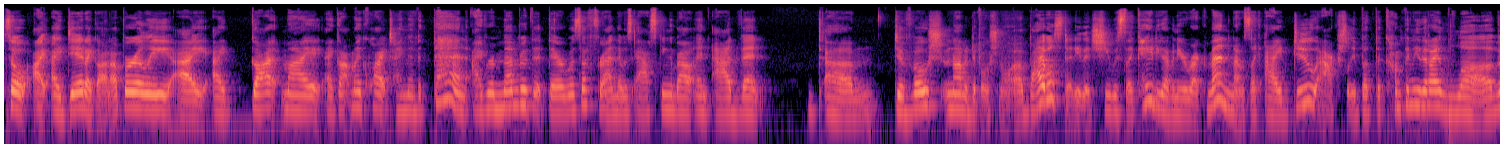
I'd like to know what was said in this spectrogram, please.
so I, I did, I got up early, I, I got my, I got my quiet time in, but then I remember that there was a friend that was asking about an Advent um devotion not a devotional a bible study that she was like hey do you have any to recommend and i was like i do actually but the company that i love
